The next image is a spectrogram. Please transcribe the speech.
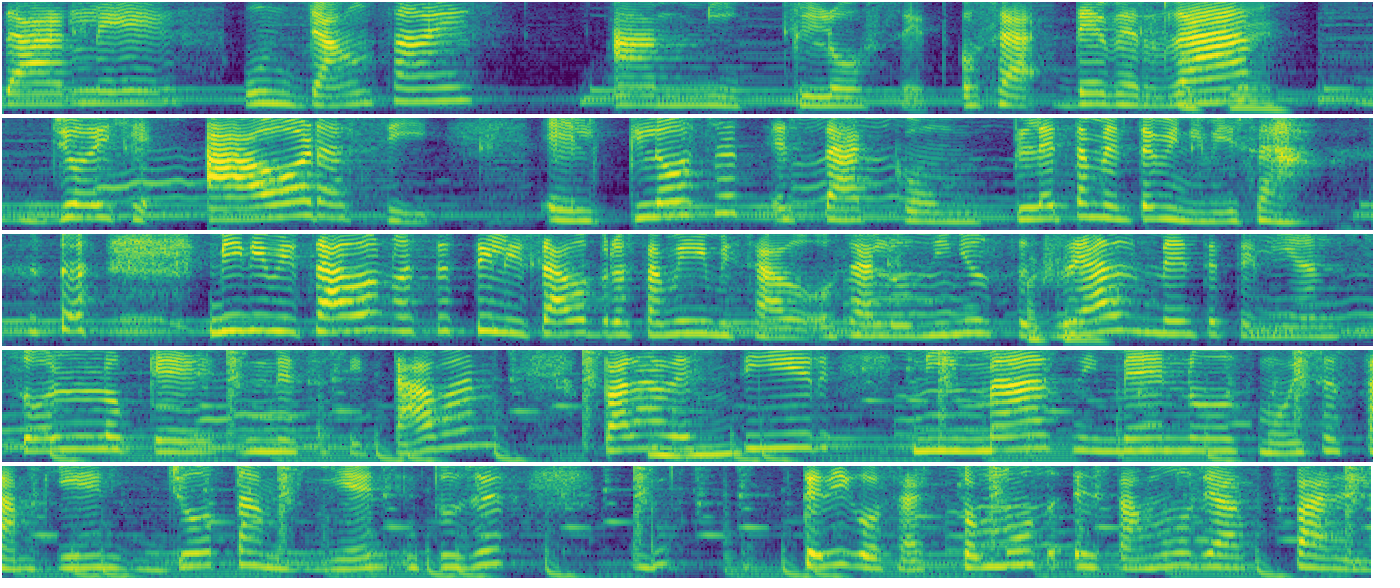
darle un downsize a mi closet. O sea, de verdad, yo dije, ahora sí, el closet está completamente minimizado. minimizado, no está estilizado, pero está minimizado. O sea, los niños realmente tenían solo lo que necesitaban para vestir, ni más ni menos. Moisés también, yo también. Entonces, te digo, o sea, estamos, estamos ya para el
